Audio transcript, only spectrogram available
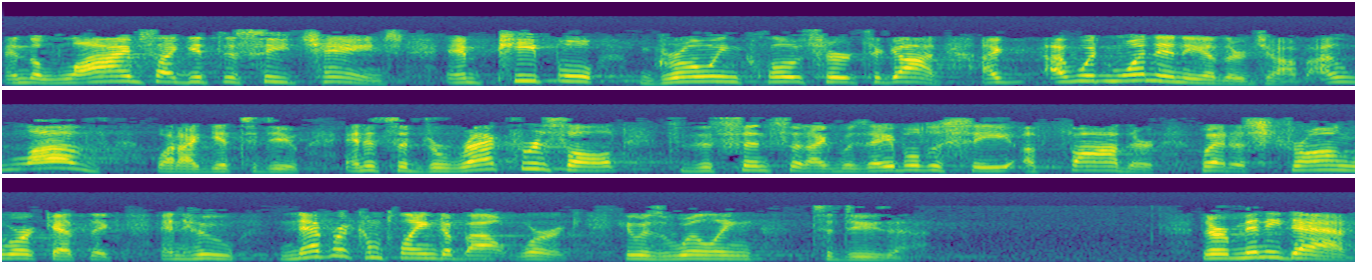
and the lives I get to see changed and people growing closer to God. I, I wouldn't want any other job. I love what I get to do. And it's a direct result the sense that I was able to see a father who had a strong work ethic and who never complained about work. He was willing to do that. There are many dads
